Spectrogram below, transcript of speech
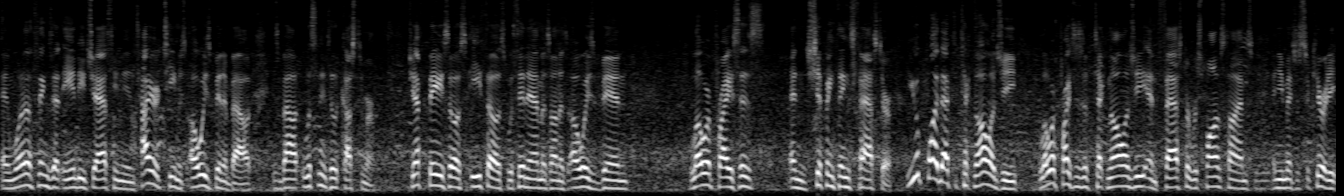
And one of the things that Andy Jassy and the entire team has always been about is about listening to the customer. Jeff Bezos' ethos within Amazon has always been lower prices and shipping things faster. You apply that to technology, lower prices of technology and faster response times, and you mentioned security.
